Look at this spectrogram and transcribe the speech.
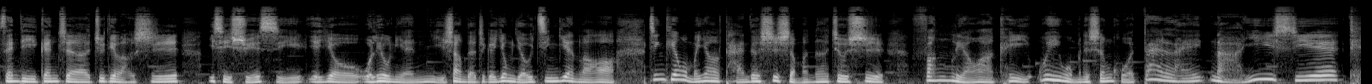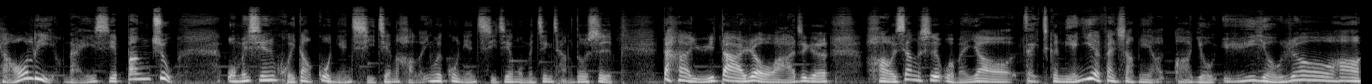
Sandy 跟着 Judy 老师一起学习，也有五六年以上的这个用油经验了哦。今天我们要谈的是什么呢？就是芳疗啊，可以为我们的生活带来哪一些调理，哪一些帮助？我们先回到过年期间好了，因为过年期。期间，我们经常都是大鱼大肉啊，这个好像是我们要在这个年夜饭上面要啊有鱼有肉哈，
